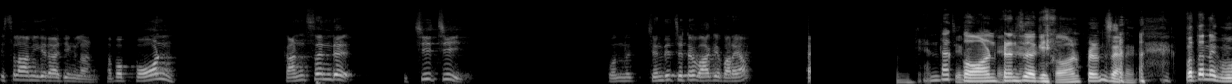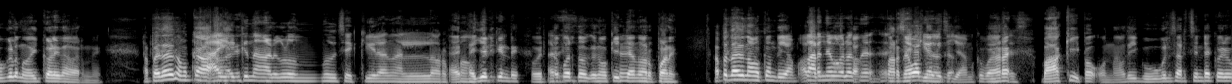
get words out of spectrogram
ഇസ്ലാമിക രാജ്യങ്ങളാണ്. അപ്പൊ പോൺ കൺസെന്റ് ചീച്ചി ഒന്ന് ചിന്തിച്ചിട്ട് ബാക്കി പറയാം. എന്താ കോൺഫിഡൻസ് ഒക്കെ? കോൺഫിഡൻസ് ആണ്. ഇപ്പൊ തന്നെ ഗൂഗിൾ നോക്കിക്കോളിന്നാ പറഞ്ഞു. അപ്പൊ അതായത് നമുക്ക് ആളുകളൊന്നും ചെക്ക് ചെയ്യില്ല നല്ല ഉറപ്പാണ്. നോക്കിയിട്ടാന്ന് ഉറപ്പാണ്. അപ്പൊ എന്തായാലും നമുക്ക് എന്ത് ചെയ്യാം? പറഞ്ഞ പോലെ. പറഞ്ഞ പോലെ തന്നെ ചെയ്യാം. നമുക്ക് വേറെ ബാക്കി ഇപ്പൊ ഒന്നാമത് ഈ ഗൂഗിൾ സെർച്ചിന്റെ ഒക്കെ ഒരു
